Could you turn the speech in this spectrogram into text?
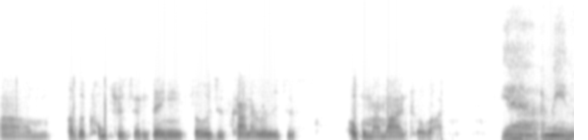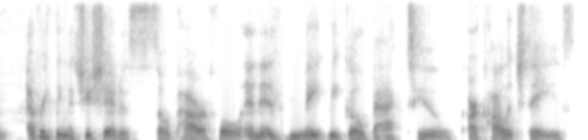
um other cultures and things. So it just kind of really just opened my mind to a lot. Yeah, I mean, everything that you shared is so powerful. And it made me go back to our college days.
